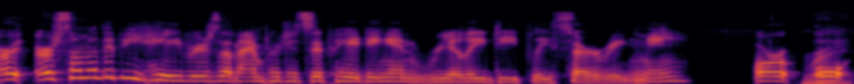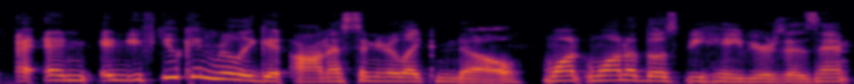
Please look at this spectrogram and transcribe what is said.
are, are some of the behaviors that I'm participating in really deeply serving me? Or, right. or and and if you can really get honest and you're like, no, one one of those behaviors isn't,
